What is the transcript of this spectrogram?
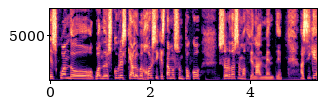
es cuando, cuando descubres que a lo mejor sí que estamos un poco sordos emocionalmente. Así que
